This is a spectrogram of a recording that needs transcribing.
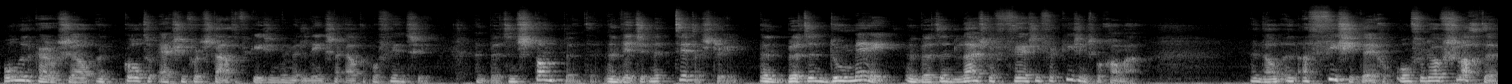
Onder de carousel een call to action voor de statenverkiezingen met links naar elke provincie. Een button standpunten, een widget met Twitterstream, een button doe mee, een button luisterversie verkiezingsprogramma, en dan een affiche tegen onverdoofd slachten.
